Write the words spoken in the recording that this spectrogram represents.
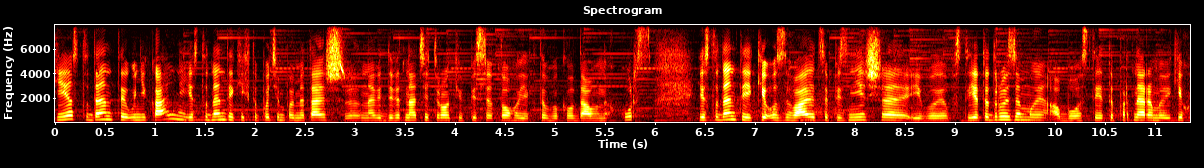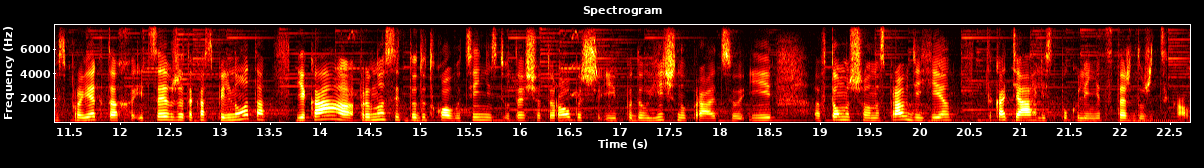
Є студенти унікальні, є студенти, яких ти потім пам'ятаєш е, навіть 19 років після того, як ти викладав у них курс. Є студенти, які озиваються пізніше, і ви стаєте друзями або стаєте партнерами в якихось проєктах. І це вже така спільнота, яка привносить додаткову цінність у те, що ти робиш, і в педагогічну працю, і в тому, що насправді є така тяглість покоління. Це теж дуже цікаво.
